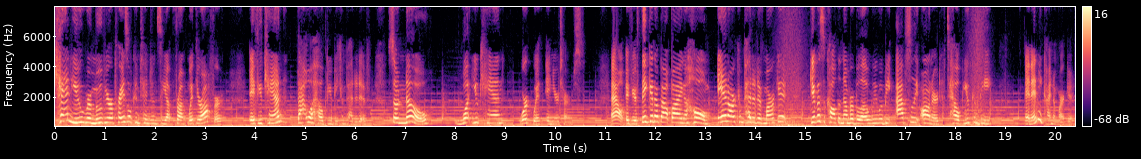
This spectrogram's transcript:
Can you remove your appraisal contingency up front with your offer? If you can, that will help you be competitive. So know what you can work with in your terms. Now, if you're thinking about buying a home in our competitive market, give us a call at the number below. We would be absolutely honored to help you compete in any kind of market.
